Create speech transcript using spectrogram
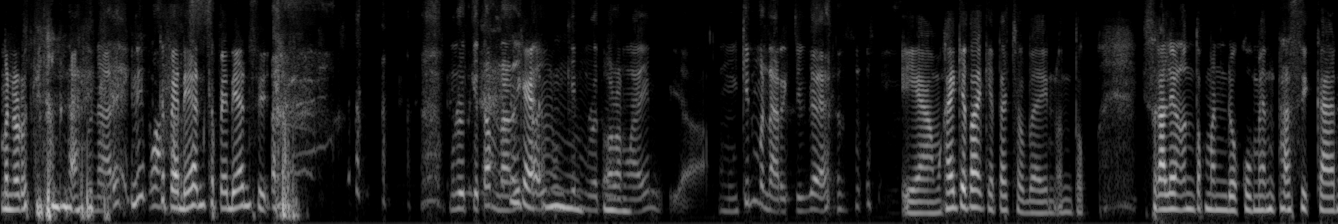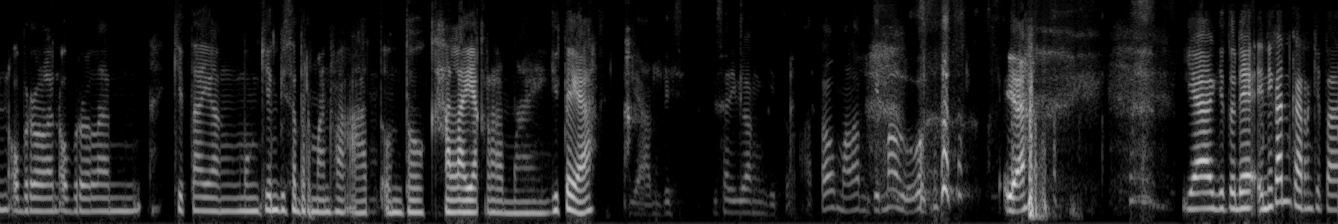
menurut kita menarik. menarik Ini Wah, kepedean harus- kepedean sih. menurut kita menarik Kayak, tapi mungkin hmm, menurut hmm. orang lain ya mungkin menarik juga Iya makanya kita kita cobain untuk sekalian untuk mendokumentasikan obrolan-obrolan kita yang mungkin bisa bermanfaat untuk halayak ramai gitu ya. ya bis- bisa dibilang gitu atau malah bikin malu Ya. ya gitu deh. Ini kan karena kita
